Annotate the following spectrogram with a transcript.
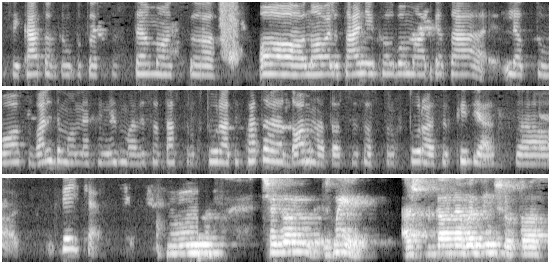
sveikatos galbūt tos sistemos, o Nova Litanijai kalbama apie tą Lietuvos valdymo mechanizmą, visą tą struktūrą. Tai ką tave domina tos visos struktūros ir kaip jas veikia? Mm, čia gal, žinai, aš gal nevadinčiau tos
